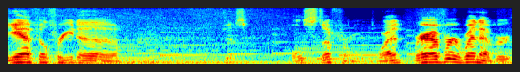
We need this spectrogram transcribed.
Yeah, feel free to just pull stuff from wherever, whenever.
